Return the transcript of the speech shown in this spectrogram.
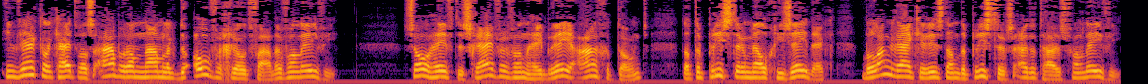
In werkelijkheid was Abraham namelijk de overgrootvader van Levi. Zo heeft de schrijver van Hebreeën aangetoond dat de priester Melchizedek belangrijker is dan de priesters uit het huis van Levi.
